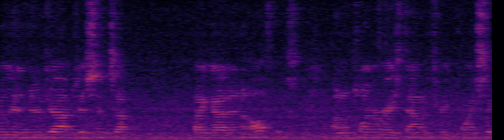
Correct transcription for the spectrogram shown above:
million new jobs just since I, I got in office. Unemployment rate's down to 3.6.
